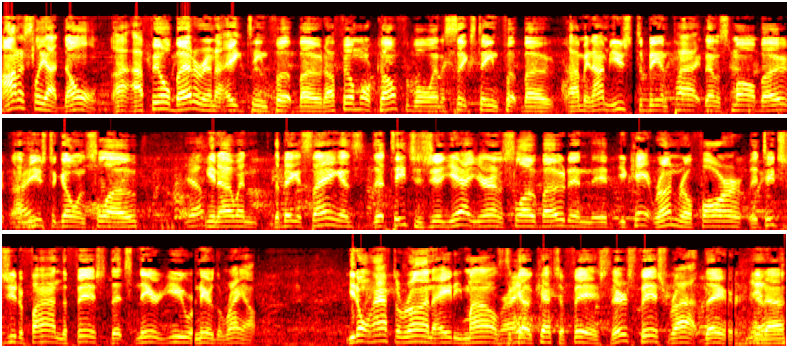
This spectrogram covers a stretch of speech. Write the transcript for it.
honestly, I don't. I, I feel better in an 18 foot boat. I feel more comfortable in a 16 foot boat. I mean, I'm used to being packed in a small boat. I'm Right. used to going slow. Yep. You know, and the biggest thing is that teaches you, yeah, you're in a slow boat and it, you can't run real far. It teaches you to find the fish that's near you or near the ramp. You don't have to run 80 miles Right. to go catch a fish. There's fish right there, you know.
